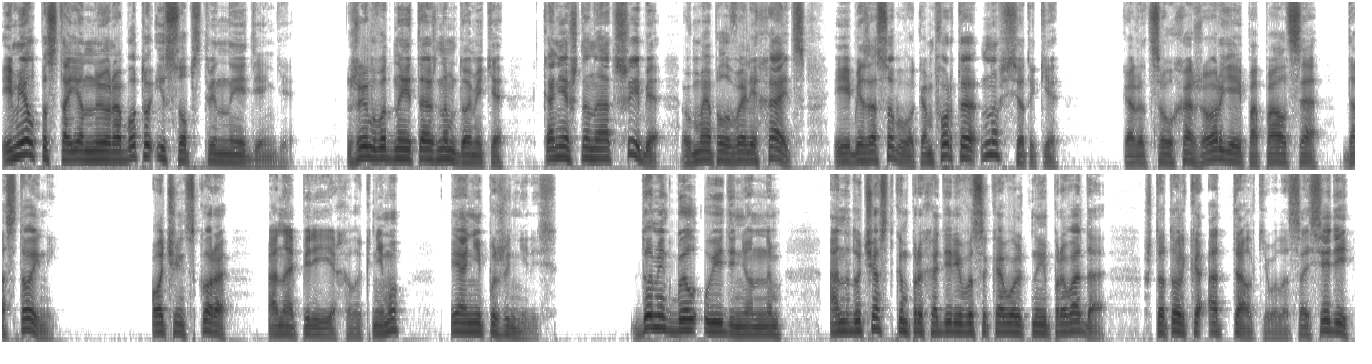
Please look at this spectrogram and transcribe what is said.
имел постоянную работу и собственные деньги. Жил в одноэтажном домике, конечно, на отшибе, в Мэпл-Вэлли-Хайтс, и без особого комфорта, но все-таки. Кажется, ухажер ей попался достойный. Очень скоро она переехала к нему, и они поженились. Домик был уединенным, а над участком проходили высоковольтные провода — что только отталкивало соседей,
